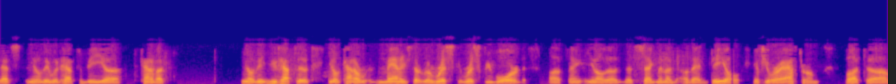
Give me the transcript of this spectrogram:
that's you know they would have to be uh, kind of a you know you'd have to you know kind of manage the, risk risk reward uh, thing you know the the segment of, of that deal if you were after him. But uh,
